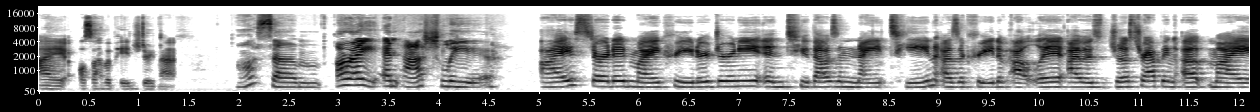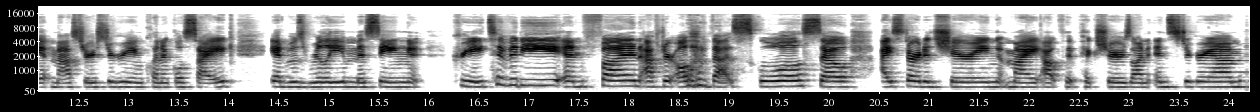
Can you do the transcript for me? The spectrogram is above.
I also have a page doing that. Awesome. All right. And Ashley. I started my creator journey in 2019 as a creative outlet. I was just wrapping up my master's degree in clinical psych and was really missing creativity and fun after all of that school. So I started sharing my outfit pictures on Instagram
